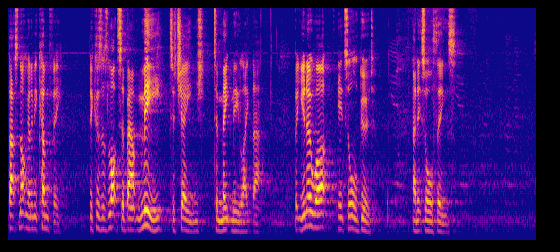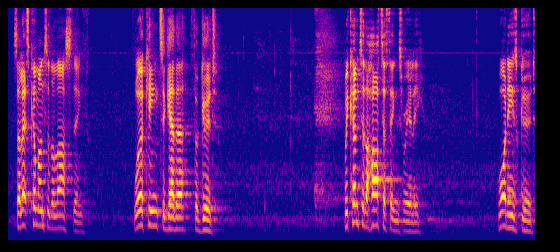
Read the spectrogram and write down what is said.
that's not going to be comfy because there's lots about me to change to make me like that. But you know what? It's all good and it's all things. So let's come on to the last thing working together for good. We come to the heart of things, really. What is good?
